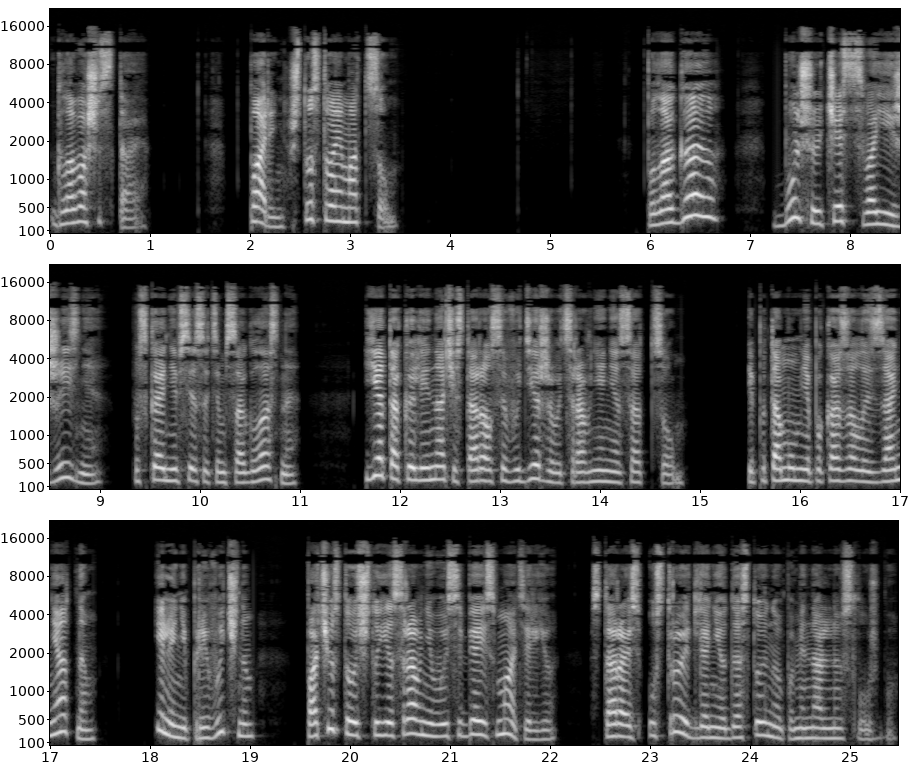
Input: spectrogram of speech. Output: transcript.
Глава шестая. Парень, что с твоим отцом? Полагаю, большую часть своей жизни, пускай не все с этим согласны, я так или иначе старался выдерживать сравнение с отцом. И потому мне показалось занятным или непривычным почувствовать, что я сравниваю себя и с матерью, стараясь устроить для нее достойную поминальную службу.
